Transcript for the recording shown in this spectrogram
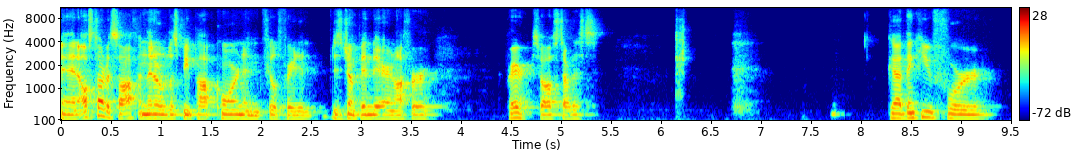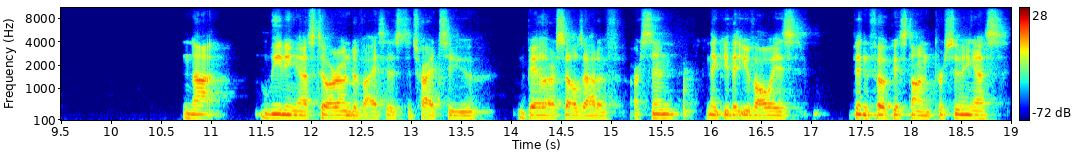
I'll start us off, and then it'll just be popcorn, and feel free to just jump in there and offer prayer. So I'll start us. God, thank you for not leading us to our own devices to try to bail ourselves out of our sin. Thank you that you've always been focused on pursuing us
